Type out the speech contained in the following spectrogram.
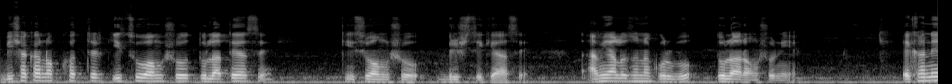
বিশাখা নক্ষত্রের কিছু অংশ তুলাতে আছে, কিছু অংশ বৃশ্চিকে আছে। আমি আলোচনা করব তুলার অংশ নিয়ে। এখানে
